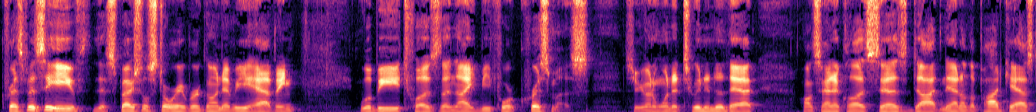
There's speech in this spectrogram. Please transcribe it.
Christmas Eve, the special story we're going to be having will be "Twas the Night Before Christmas." So you're going to want to tune into that on SantaClausSays.net on the podcast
